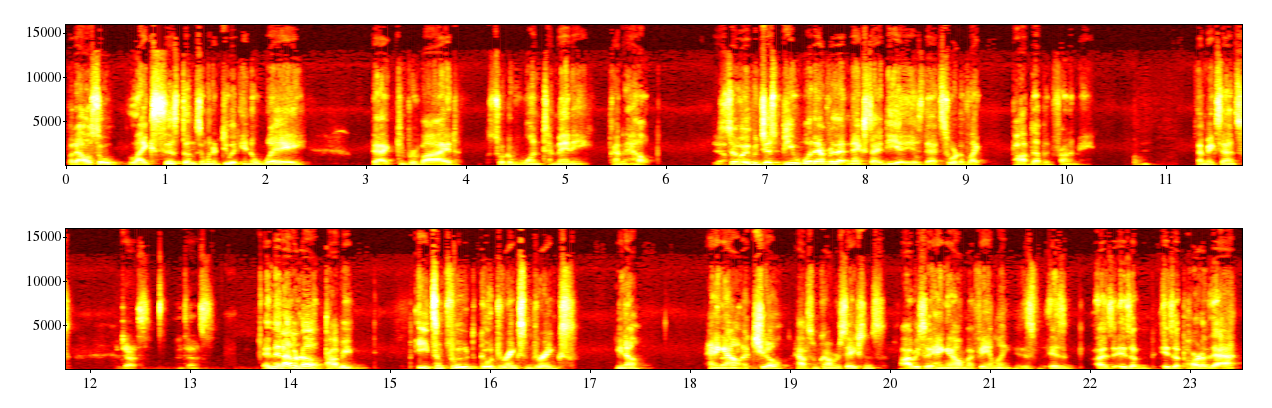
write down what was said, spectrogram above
But I also like systems and want to do it in a way that can provide sort of one to many kind of help. Yeah. So it would just be whatever that next idea is that sort of like popped up in front of me. That makes sense. It does. It does. And then I don't know, probably eat some food, go drink some drinks, you know, hang out and chill, have some conversations. Obviously, hanging out with my family is is is, is a is a part of that.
